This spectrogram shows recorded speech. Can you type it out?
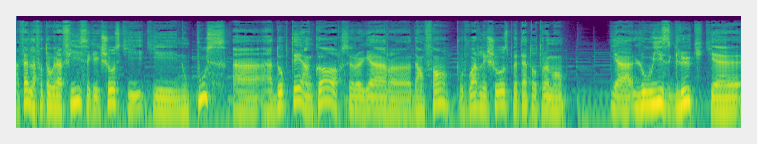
En fait, la photographie, c'est quelque chose qui, nous pousse à, adopter encore ce regard euh, d'enfant pour voir les choses peut-être autrement. Il y a Louise Gluck, qui est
